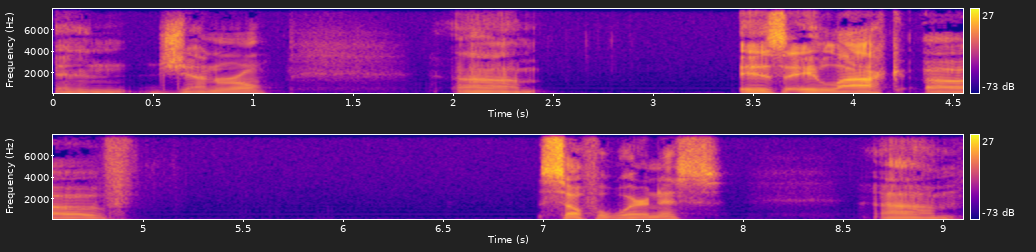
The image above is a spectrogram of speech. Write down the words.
in general um, is a lack of self awareness. Um,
